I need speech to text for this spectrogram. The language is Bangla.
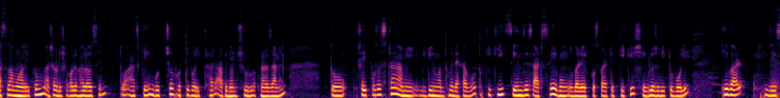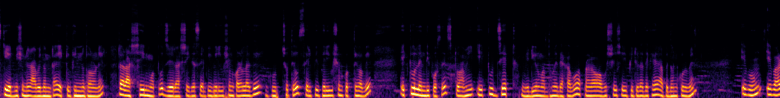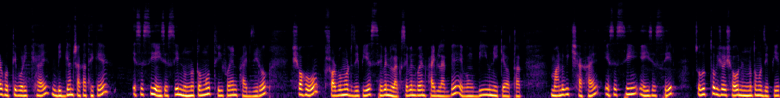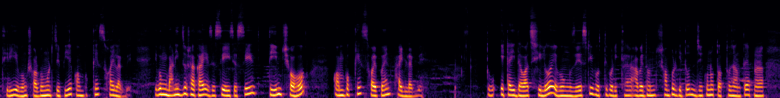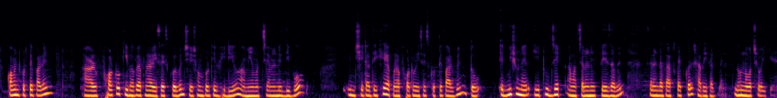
আসসালামু আলাইকুম, আশা করি সকলে ভালো আছেন। তো আজকে গুচ্ছ ভর্তি পরীক্ষার আবেদন শুরু, আপনারা জানেন। তো সেই প্রসেসটা আমি ভিডিওর মাধ্যমে দেখাবো। তো কী কী চেঞ্জেস আসছে এবং এবারের পোস্টপারেটিভ কী কী, সেগুলো যদি একটু বলি। এবার যে এসটি অ্যাডমিশনের আবেদনটা একটু ভিন্ন ধরনের। এটা রাজশাহীর মতো, যে রাজশাহীতে সেলফি ভেরিফিকেশন করা লাগে, গুচ্ছতেও সেলফি ভেরিফিকেশন করতে হবে। একটু লেন্দি প্রসেস তো আমি এ টু জেড ভিডিওর মাধ্যমে দেখাবো। আপনারা অবশ্যই সেই ভিডিওটা দেখে আবেদন করবেন। এবং এবার ভর্তি পরীক্ষায় বিজ্ঞান শাখা থেকে এসএসসি, এইচএসসি ন্যূনতম থ্রি পয়েন্ট ফাইভ জিরো সহ সর্বমোট GPA seven lakh seven point five লাগবে এবং বি ইউনিটে অর্থাৎ মানবিক শাখায় এসএসসি এইচএসসির চতুর্থ বিষয় সহ ন্যূনতম জিপিএ থ্রি এবং সর্বমোট জিপিএ কমপক্ষে ছয় লাগবে এবং বাণিজ্য শাখায় এসএসসি, এইচএসসি তিন সহ কমপক্ষে ছয় পয়েন্ট ফাইভ লাগবে। তো এটাই দেওয়া ছিল এবং জিএসটি ভর্তি পরীক্ষার আবেদন সম্পর্কিত যে কোনো তথ্য জানতে আপনারা কমেন্ট করতে পারেন। আর ফটো কীভাবে আপনারা রিসাইজ করবেন সে সম্পর্কে ভিডিও আমি আমার চ্যানেলে দিব। সেটা দেখে আপনারা ফটো রিসাইজ করতে পারবেন। তো অ্যাডমিশনের এ টু জেড আমার চ্যানেলে পেয়ে যাবেন। চ্যানেলটা সাবস্ক্রাইব করে সাথেই থাকবেন। ধন্যবাদ সবাইকে।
